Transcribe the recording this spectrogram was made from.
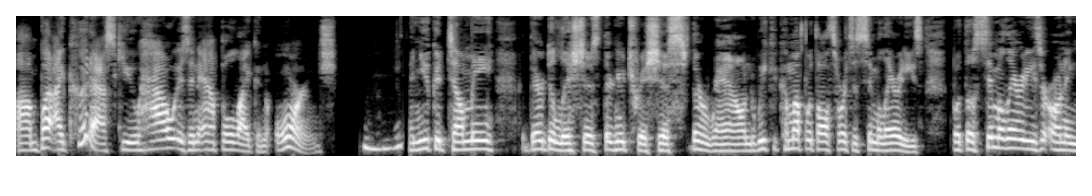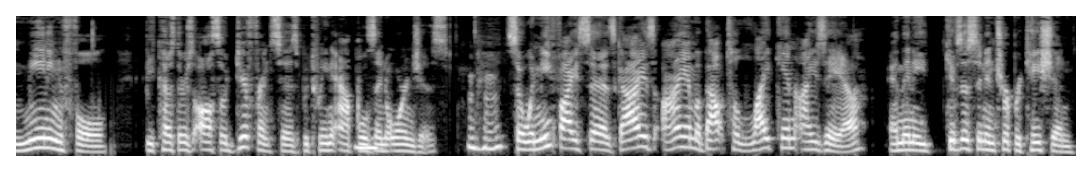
Um, but I could ask you, how is an apple like an orange? Mm-hmm. And you could tell me they're delicious, they're nutritious, they're round. We could come up with all sorts of similarities, but those similarities are only meaningful because there's also differences between apples mm-hmm. and oranges. Mm-hmm. So when Nephi says, guys, I am about to liken Isaiah, and then he gives us an interpretation,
